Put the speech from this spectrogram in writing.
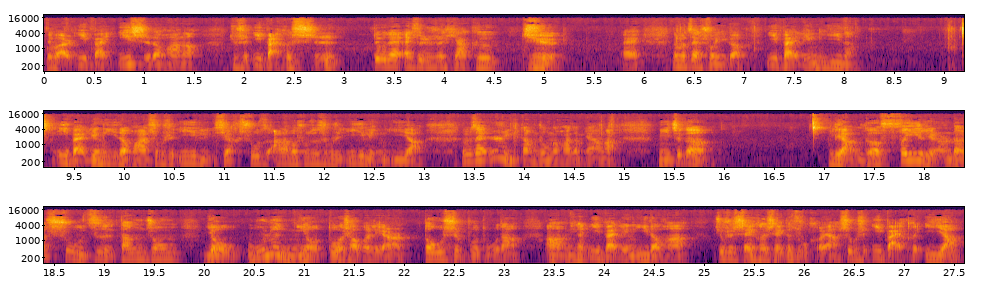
对吧？而一百一十的话呢，就是一百和十，对不对？哎，所以说是下克九，哎，那么再说一个一百零一呢？一百零一的话，是不是一写数字阿拉伯数字是不是一零一啊？那么在日语当中的话，怎么样啊？你这个两个非零的数字当中，有无论你有多少个零，都是不读的啊！你看一百零一的话，就是谁和谁的组合呀？是不是一百和一呀？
